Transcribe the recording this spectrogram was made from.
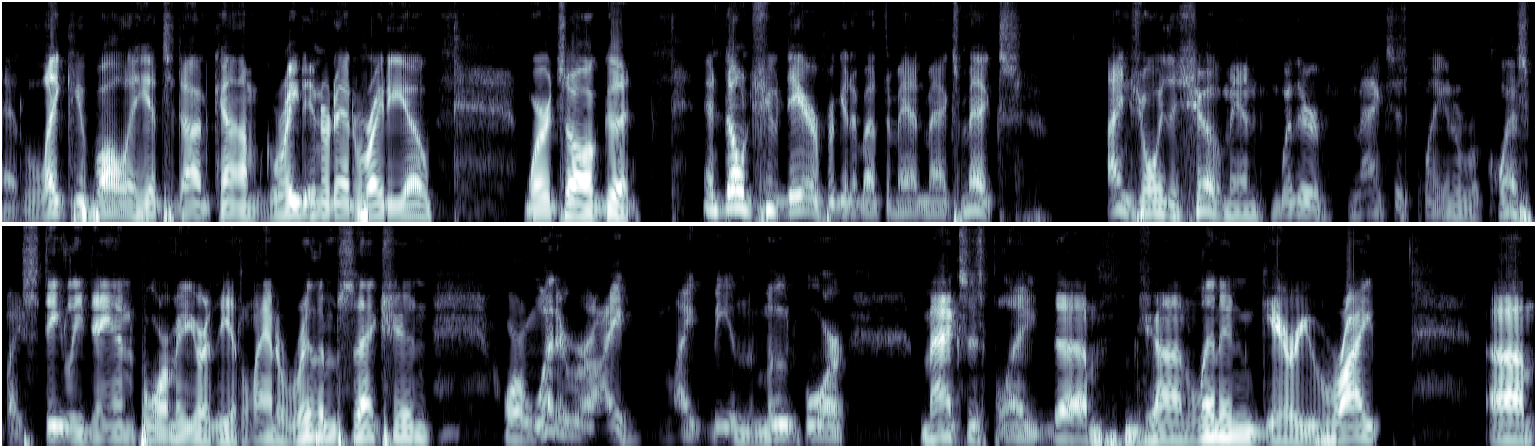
at LakeEufaulaHits.com. Great internet radio where it's all good. And don't you dare forget about the Mad Max Mix. I enjoy the show, man. Whether Max is playing a request by Steely Dan for me or the Atlanta Rhythm section or whatever I might be in the mood for, Max has played um, John Lennon, Gary Wright. Um,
